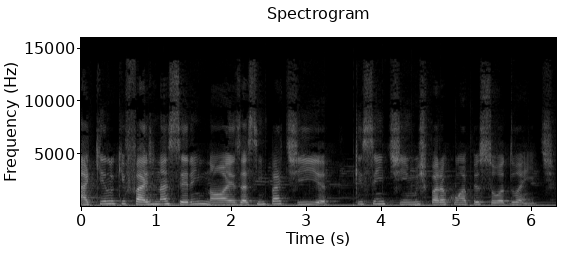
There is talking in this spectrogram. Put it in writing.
aquilo que faz nascer em nós a simpatia que sentimos para com a pessoa doente.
